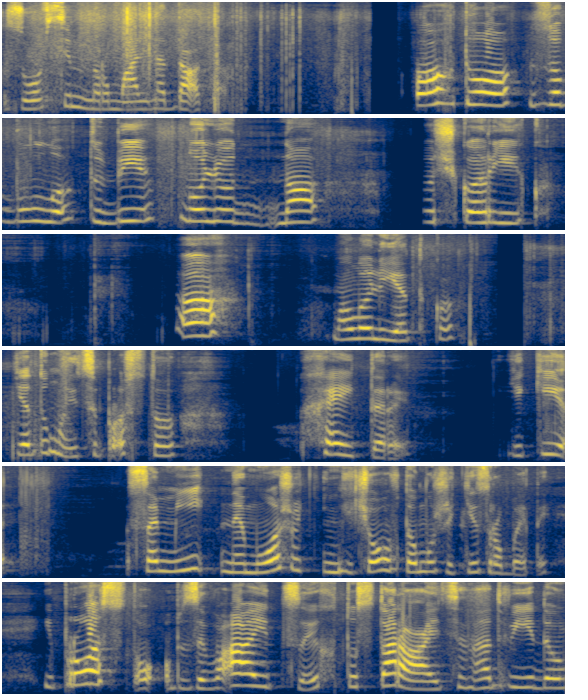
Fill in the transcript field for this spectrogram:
зовсім нормальна дата. Ах, да, забула тобі 01 точка рік. Ах, малолетка. Я думаю, це просто хейтери, які самі не можуть нічого в тому житті зробити. І просто обзивають цих, хто старається над відео.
